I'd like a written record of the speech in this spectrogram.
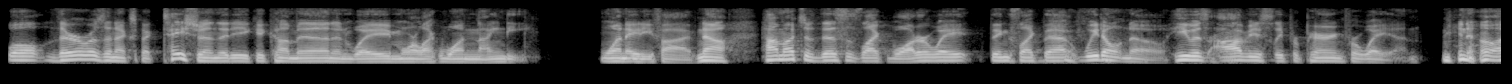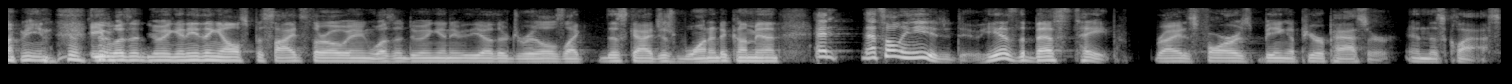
Well, there was an expectation that he could come in and weigh more like 190, 185. Now, how much of this is like water weight, things like that, we don't know. He was obviously preparing for weigh in. You know, I mean, he wasn't doing anything else besides throwing, wasn't doing any of the other drills. Like this guy just wanted to come in, and that's all he needed to do. He has the best tape right? As far as being a pure passer in this class.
